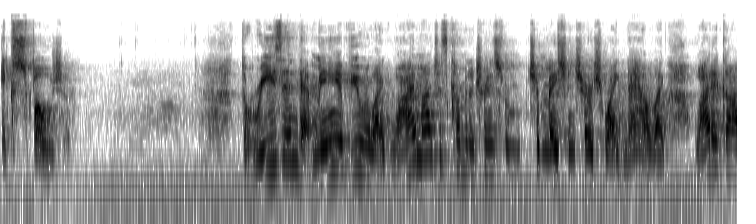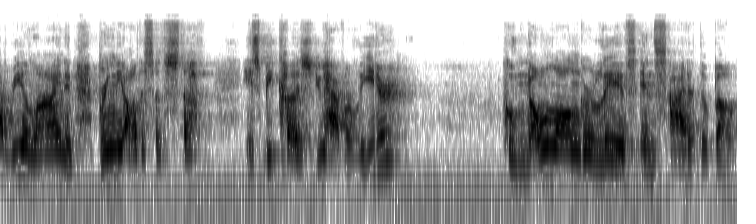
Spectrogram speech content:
exposure. The reason that many of you are like, why am I just coming to Transformation Church right now? Like, why did God realign and bring me all this other stuff? Is because you have a leader who no longer lives inside of the boat.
